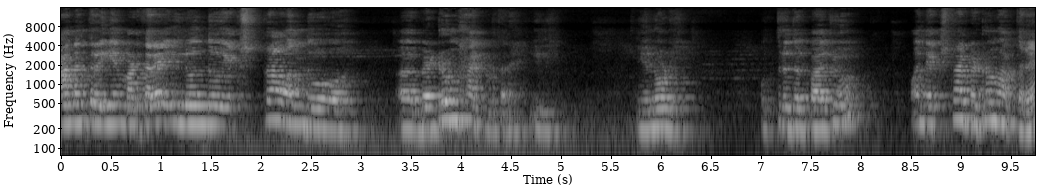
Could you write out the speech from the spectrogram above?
ಆ ನಂತರ ಏನು ಮಾಡ್ತಾರೆ? ಇಲ್ಲೊಂದು ಎಕ್ಸ್ಟ್ರಾ ಒಂದು ಬೆಡ್ರೂಮ್ ಹಾಕಿಬಿಡ್ತಾರೆ ಇಲ್ಲಿ. ಏ ನೋಡಿ. ಉತ್ತರದ ಬಾಜು ಒಂದು ಎಕ್ಸ್ಟ್ರಾ ಬೆಡ್ರೂಮ್ ಹಾಕ್ತಾರೆ.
